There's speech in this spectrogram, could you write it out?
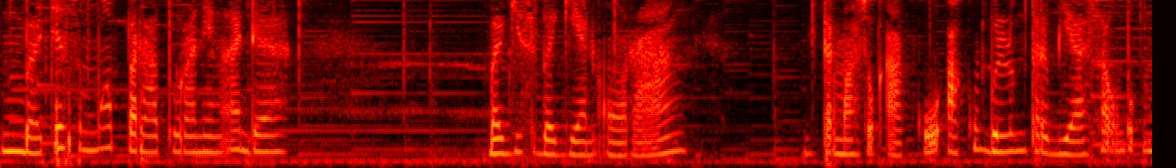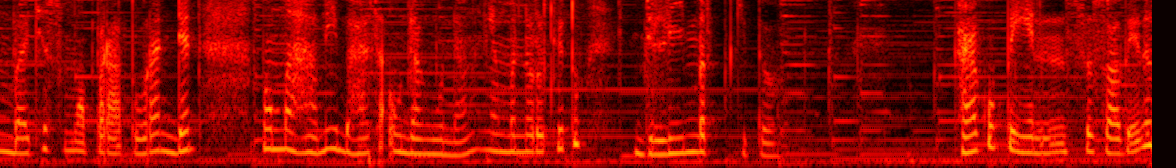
membaca semua peraturan yang ada. Bagi sebagian orang, termasuk aku, aku belum terbiasa untuk membaca semua peraturan dan memahami bahasa undang-undang yang menurutku itu jelimet gitu. Karena aku pengen sesuatu itu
